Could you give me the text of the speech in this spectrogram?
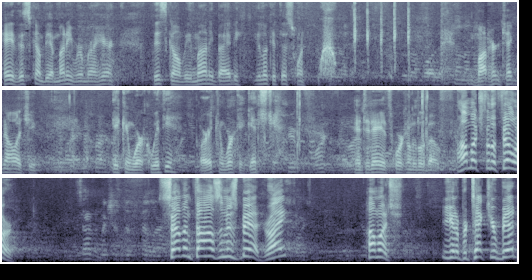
hey, this is going to be a money room right here. This is going to be money, baby. You look at this one. Whew. Modern technology. It can work with you or it can work against you. And today it's working a little both. How much for the filler? 7,000 is bid, right? How much? You gonna protect your bid?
